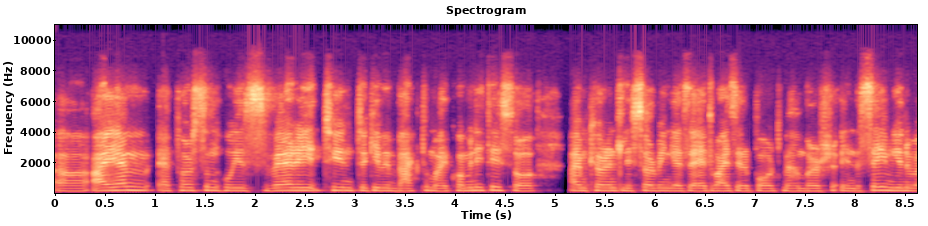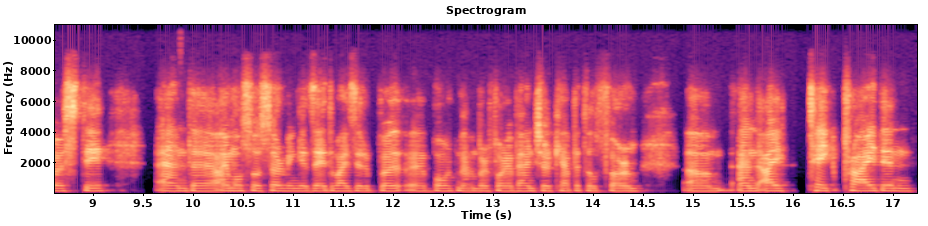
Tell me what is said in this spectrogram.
uh, I am a person who is very tuned to giving back to my community. So I'm currently serving as an advisory board member in the same university and uh, I'm also serving as an advisory uh, board member for a venture capital firm. Um, and I take pride in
